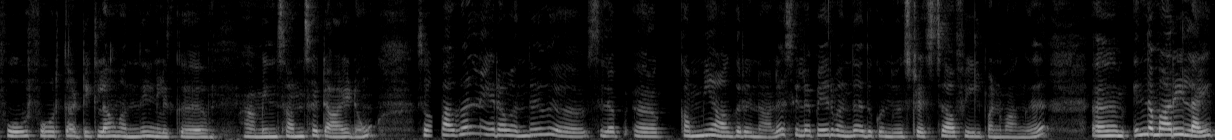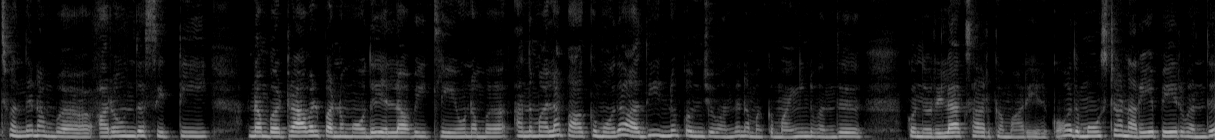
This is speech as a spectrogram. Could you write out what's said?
ஃபோர் ஃபோர் தேர்ட்டிக்கெலாம் வந்து எங்களுக்கு ஐ மீன் சன்செட் ஆகிடும் ஸோ பகல் நேரம் வந்து சில அஹ், கம்மி ஆகுறதுனால சில பேர் வந்து அது கொஞ்சம் ஸ்ட்ரெஸ்ஸாக ஃபீல் பண்ணுவாங்க. Um, இந்த மாதிரி லைட்ஸ் வந்து நம்ம அரௌண்ட் த சிட்டி நம்ம ட்ராவல் பண்ணும்போது எல்லா வீட்லேயும் நம்ம அந்த மாதிரிலாம் பார்க்கும்போது அது இன்னும் கொஞ்சம் வந்து நமக்கு மைண்ட் வந்து கொஞ்சம் ரிலாக்ஸாக இருக்க மாதிரி இருக்கும். அது மோஸ்ட்டாக நிறைய பேர் வந்து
